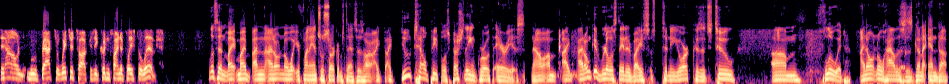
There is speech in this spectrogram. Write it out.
down, move back to Wichita because he couldn't find a place to live. Listen, my my I don't know what your financial circumstances are. I I do tell people, especially in growth areas. Now, I'm I I don't give real estate advice to New York because it's too um fluid. I don't know how this is going to end up.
